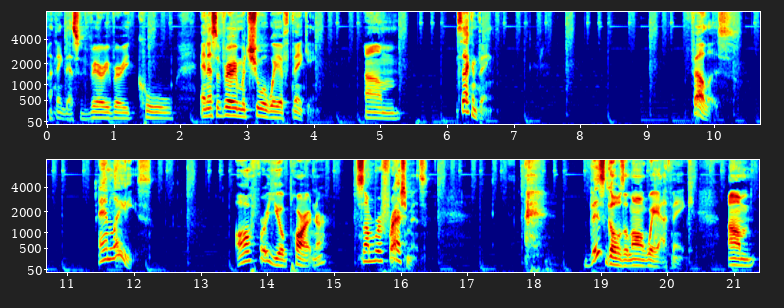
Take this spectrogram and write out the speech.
I think that's very, very cool. And that's a very mature way of thinking. Um, second thing, fellas and ladies, offer your partner some refreshments. This goes a long way, I think. Um,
